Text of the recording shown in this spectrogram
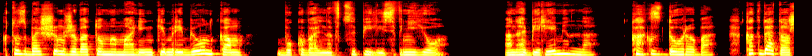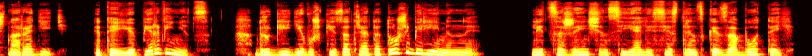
кто с большим животом и маленьким ребенком, буквально вцепились в нее. Она беременна? Как здорово! Когда должна родить? Это ее первенец? Другие девушки из отряда тоже беременны? Лица женщин сияли сестринской заботой,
